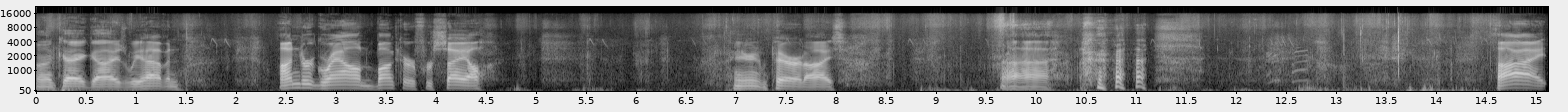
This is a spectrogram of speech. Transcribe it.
Okay guys, we have an underground bunker for sale here in paradise. Uh, all right.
